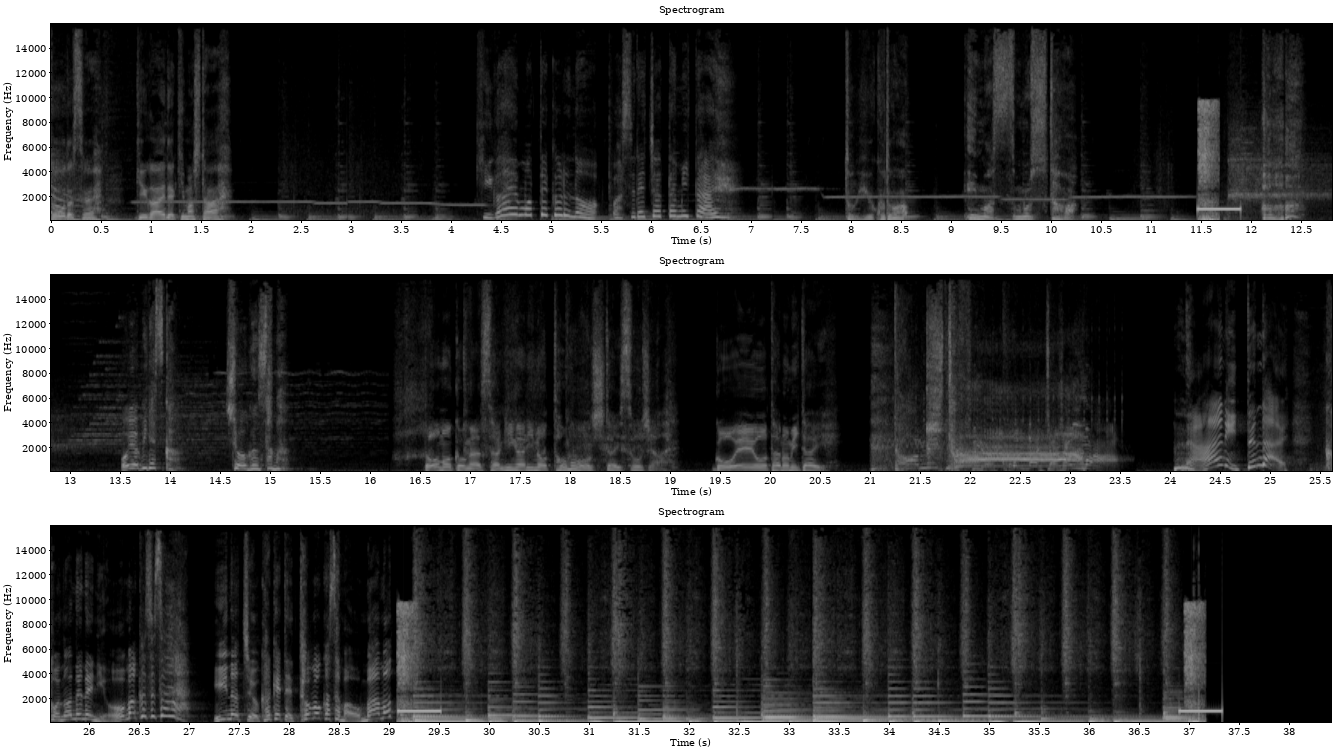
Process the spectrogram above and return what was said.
です？着替えできました？着替え持ってくるの忘れちゃったみたい。ということは今その下は？お呼びですか？将軍様。智子が詐欺狩りの友をしたいそうじゃ。護衛を頼みたい。ダメですよこんなじゃじゃ馬。何言ってんだい！このネネにお任せさ命を懸けて智子様を守って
